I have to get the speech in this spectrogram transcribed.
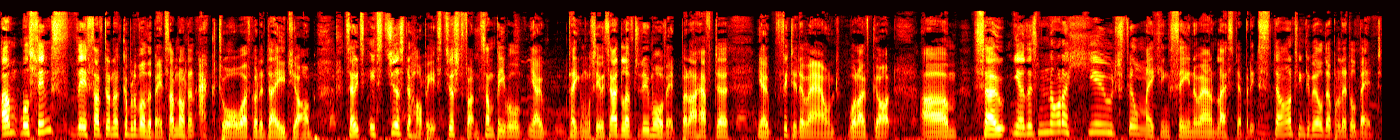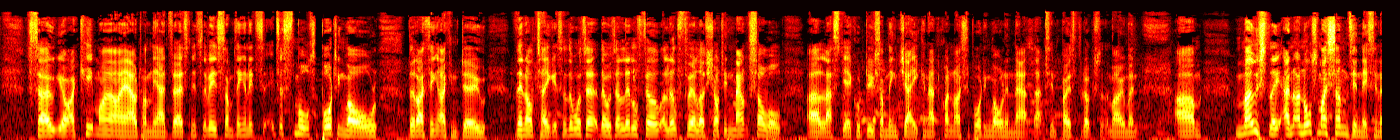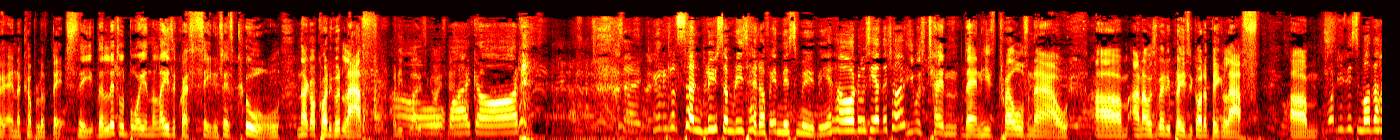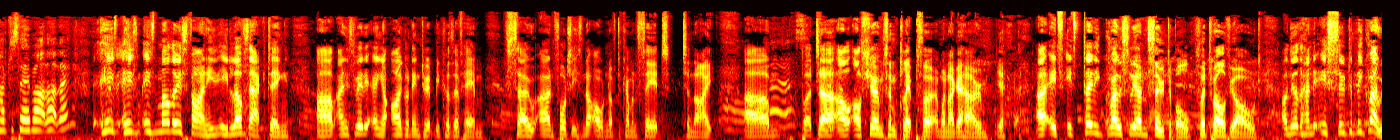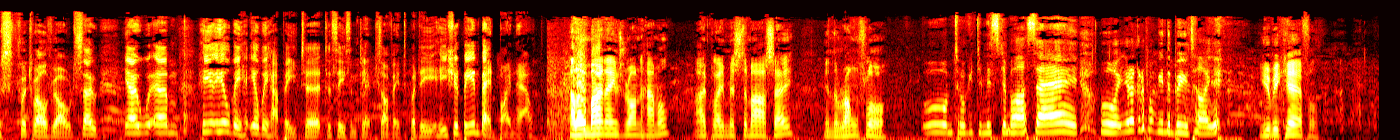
Um, well, since this, I've done a couple of other bits. I'm not an actor. I've got a day job, so it's it's just a hobby. It's just fun. Some people, you know, take it more seriously. I'd love to do more of it, but I have to, you know, fit it around what I've got. Um, so you know, there's not a huge filmmaking scene around Leicester, but it's starting to build up a little bit. So you know, I keep my eye out on the adverts, and if there is something, and it's it's a small supporting role that I think I can do, then I'll take it. So there was a there was a little fil- a little thriller shot in Mountsorrel uh, last year called Do Something Jake, and had quite a nice supporting role in that. That's in post production at the moment. Um, mostly, and, and also my son's in this in a, in a couple of bits. The the little boy in the Laser Quest scene who says "cool," and that got quite a good laugh when he blows Oh guy's head my off. god. so your little son blew somebody's head off in this movie, and how old was he at the time? He was ten then. He's twelve now, um, and I was really pleased he got a big laugh. Um, What did his mother have to say about that then? his, his his mother is fine. He, he loves acting, um, and it's really you know I got into it because of him. So uh, unfortunately, he's not old enough to come and see it tonight. Um, but uh, I'll, I'll show him some clips uh, when I get home. Yeah, uh, it's it's clearly grossly unsuitable for a twelve year old. On the other hand, it is suitably gross for a twelve year old. So you know um, he, he'll be he'll be happy to, to see some clips of it. But he, he should be in bed by now. Hello, my name's Ron Hamill. I play Mr. Marseille in The Wrong Floor. Oh, I'm talking to Mr. Marseille. Oh, you're not going to put me in the boot, are you? You be careful.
